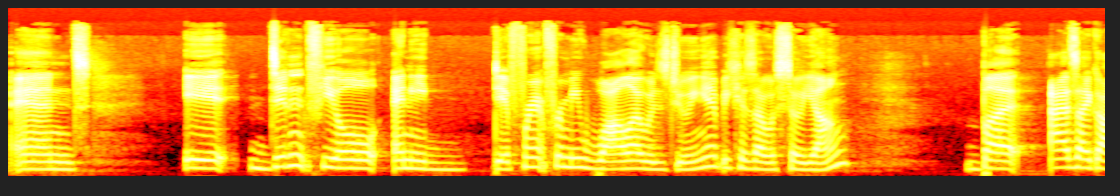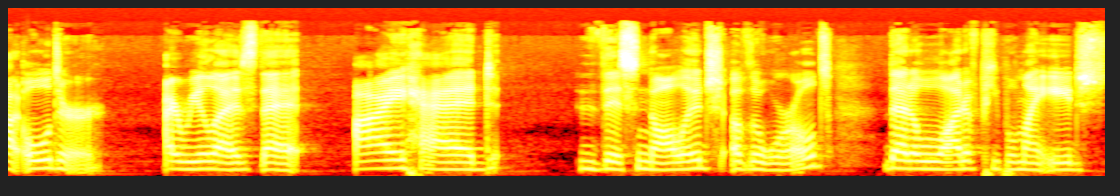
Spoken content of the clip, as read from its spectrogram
and it didn't feel any different for me while I was doing it because I was so young. But as I got older, I realized that I had this knowledge of the world that a lot of people my age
